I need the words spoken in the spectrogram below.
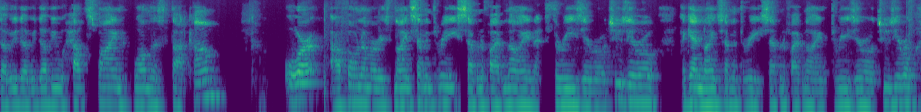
www.healthspinewellness.com. Or our phone number is 973-759-3020. Again, 973-759-3020.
